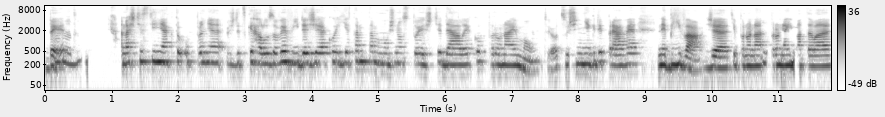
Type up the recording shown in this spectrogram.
byt, mm-hmm. A naštěstí nějak to úplně vždycky haluzově vyjde, že jako je tam ta možnost to ještě dál jako pronajmout, jo? což někdy právě nebývá, že ti pronajímatelé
